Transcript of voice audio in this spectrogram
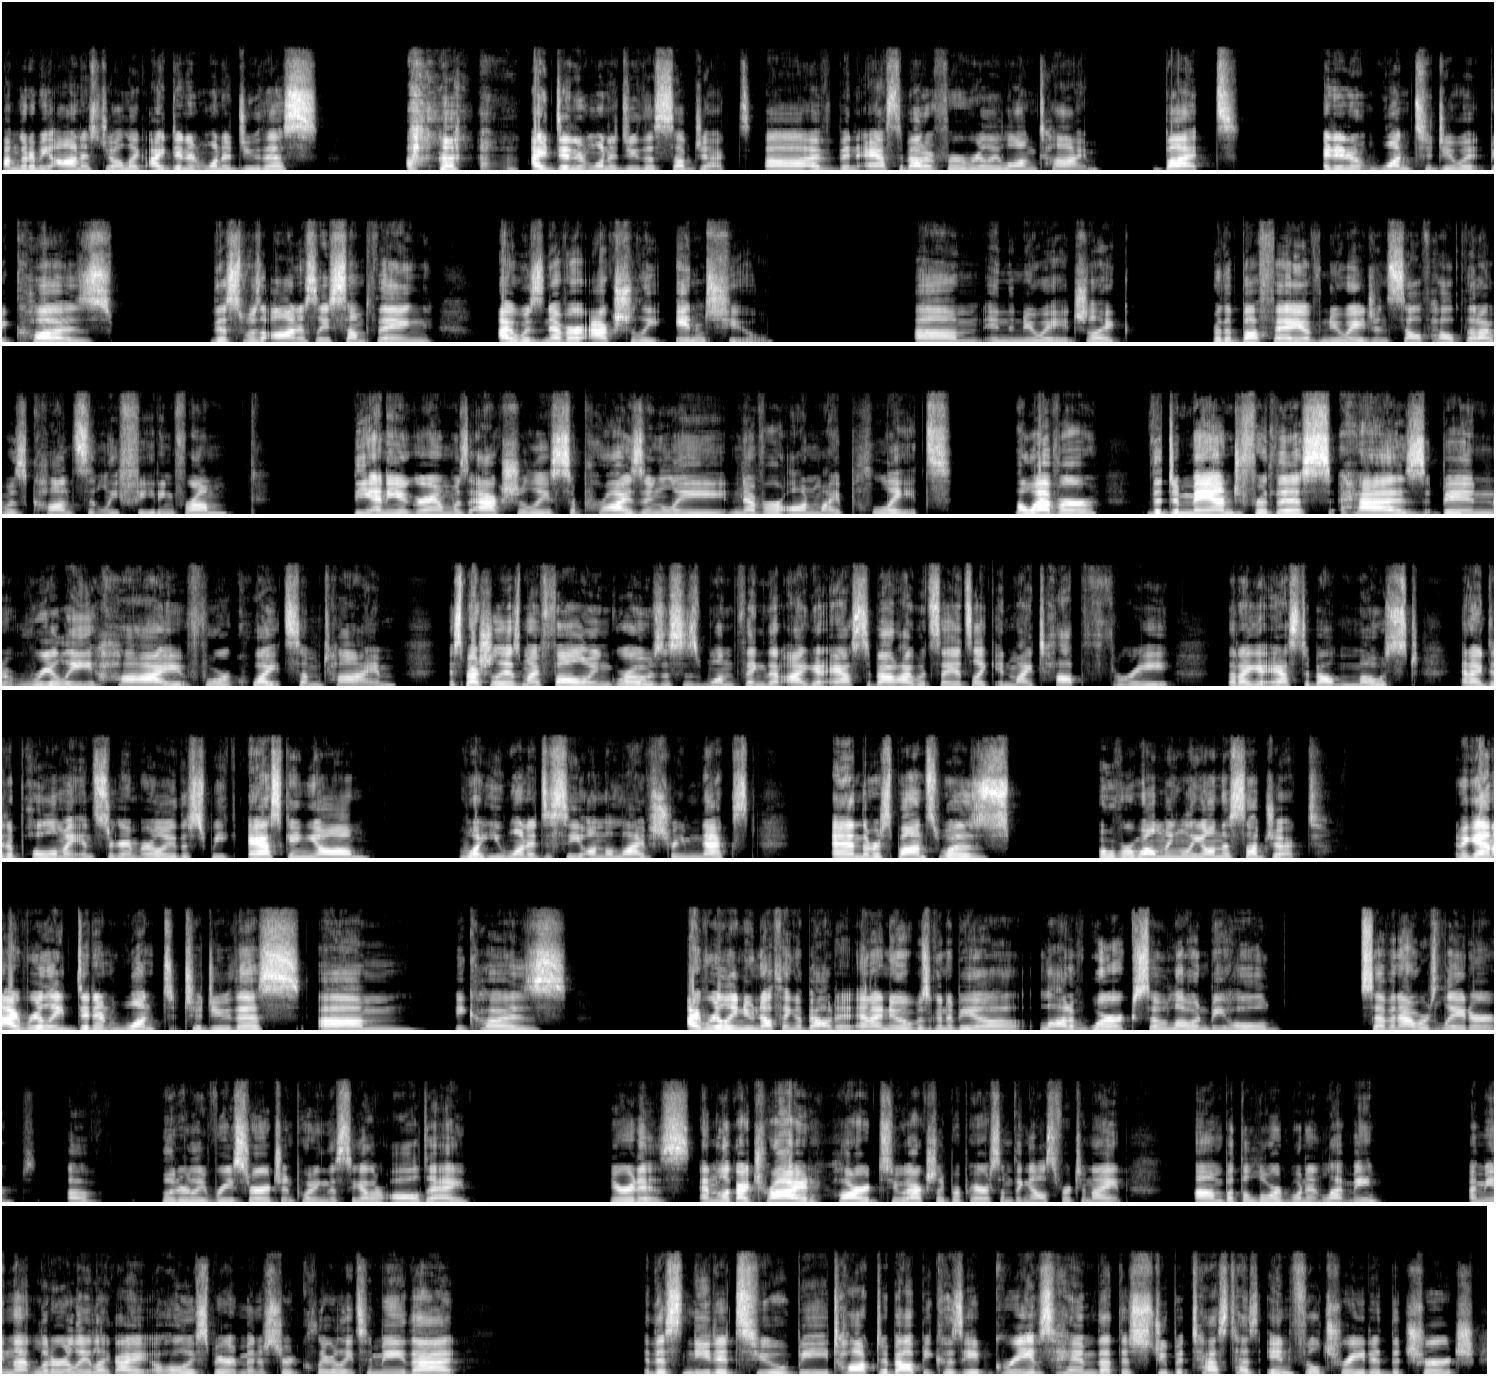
I'm going to be honest, y'all. Like, I didn't want to do this. I didn't want to do this subject. Uh, I've been asked about it for a really long time, but I didn't want to do it because this was honestly something I was never actually into um in the new age. Like for the buffet of new age and self-help that I was constantly feeding from, the Enneagram was actually surprisingly never on my plate. However, the demand for this has been really high for quite some time, especially as my following grows. This is one thing that I get asked about. I would say it's like in my top three that I get asked about most. And I did a poll on my Instagram earlier this week asking y'all what you wanted to see on the live stream next. And the response was overwhelmingly on the subject. And again, I really didn't want to do this um, because I really knew nothing about it. And I knew it was going to be a lot of work. So, lo and behold, seven hours later of literally research and putting this together all day, here it is. And look, I tried hard to actually prepare something else for tonight, um, but the Lord wouldn't let me. I mean, that literally, like, I, Holy Spirit ministered clearly to me that this needed to be talked about because it grieves him that this stupid test has infiltrated the church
